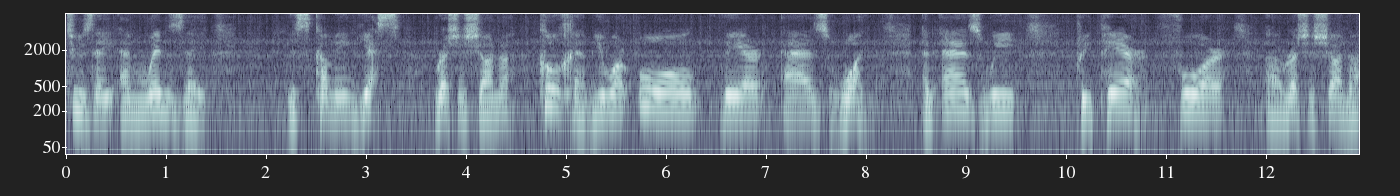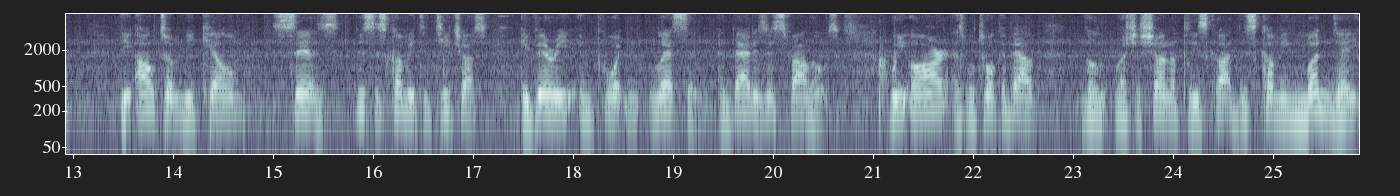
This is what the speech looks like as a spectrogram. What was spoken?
Tuesday and Wednesday, this coming, yes, Rosh Hashanah, Kulchem, you are all there as one. And as we prepare for uh, Rosh Hashanah, the Alter Mikelm says this is coming to teach us a very important lesson, and that is as follows. We are, as we'll talk about the Rosh Hashanah, please God, this coming Monday,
